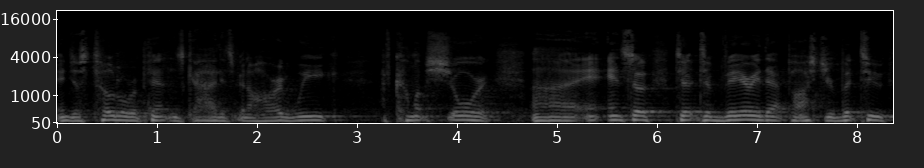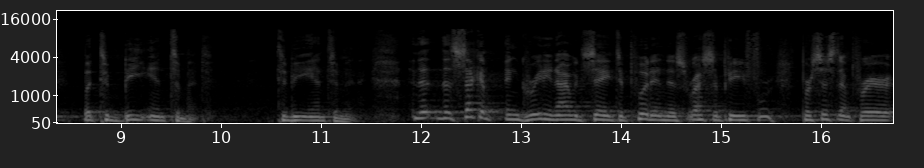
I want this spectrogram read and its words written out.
and just total repentance. God, it's been a hard week. I've come up short. Uh, and, and, so to, to vary that posture, but to, but to be intimate, to be intimate. The, the second ingredient I would say to put in this recipe for persistent prayer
